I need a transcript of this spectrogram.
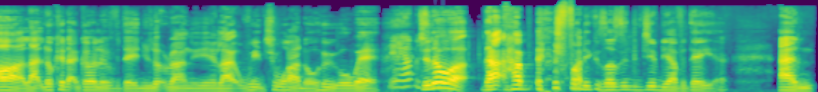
ah, like look at that girl over there, and you look around and you're like, which one or who or where? Yeah, it happens Do you know what? That happened. It's funny because I was in the gym the other day, yeah, and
